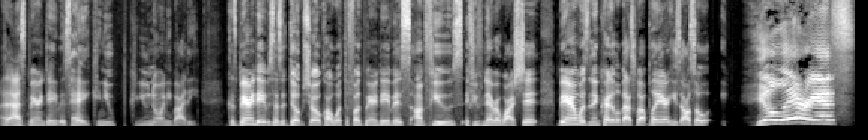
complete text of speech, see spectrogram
I asked Baron Davis, "Hey, can you can you know anybody? because Baron Davis has a dope show called What the Fuck Baron Davis on Fuse. If you've never watched it, Baron was an incredible basketball player. He's also hilarious.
